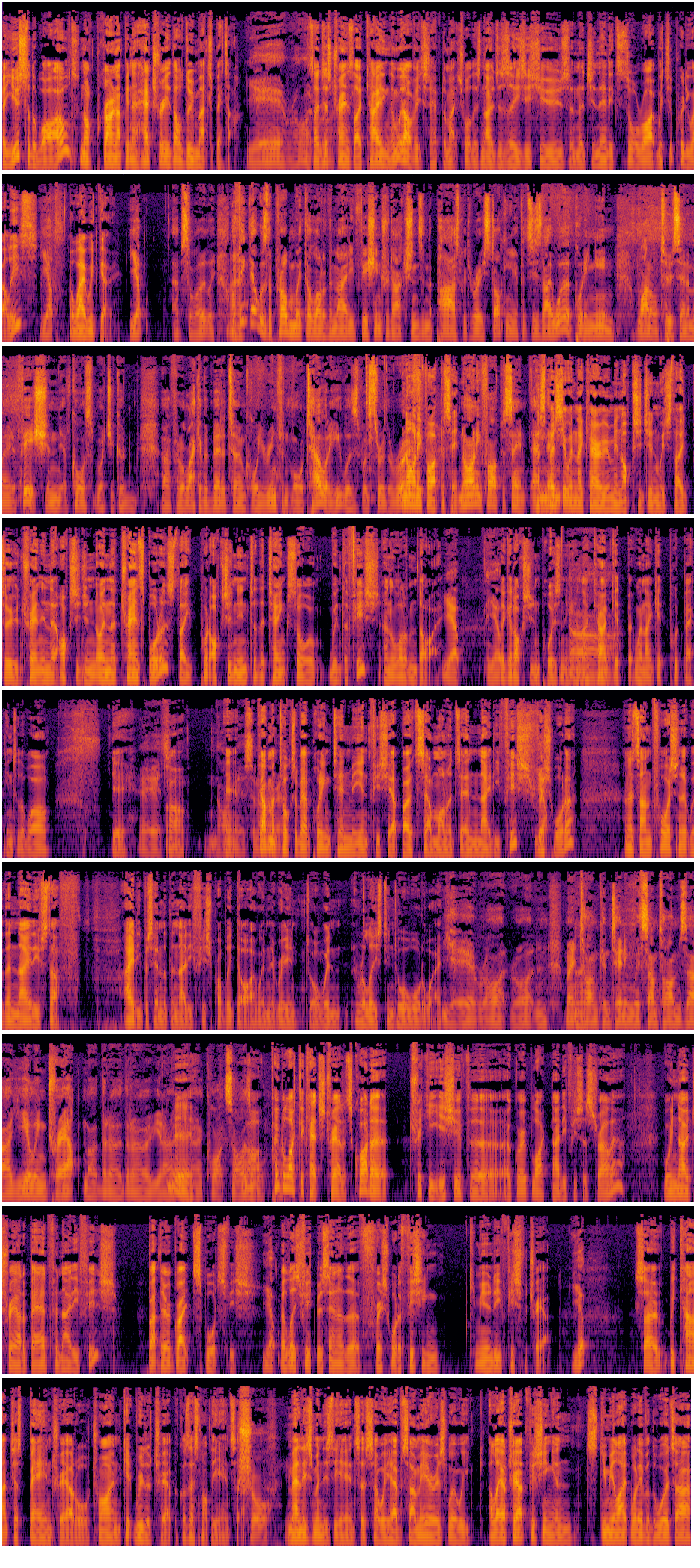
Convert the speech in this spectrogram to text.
are used to the wild, not grown up in a hatchery, they'll do much better. Yeah. Right. So just translocating them, we'd obviously have to make sure there's no disease issues and the genetics is all right, which it pretty well is. Yep. Away we'd go. Yep. Absolutely. I think that was the problem with a lot of the native fish introductions in the past with restocking efforts is they were putting in one or two centimetre fish. And, of course, what you could, uh, for lack of a better term, call your infant mortality was, was through the roof. 95%. 95%. And Especially then, when they carry them in oxygen, which they do in the oxygen or in the transporters. They put oxygen into the tanks or with the fish, and a lot of them die. Yep. Yep. They get oxygen poisoning, and they Ah. can't get. But when they get put back into the wild, yeah, Yeah, Oh, nightmare yeah. scenario. Government talks about putting 10 million fish out, both salmonids and native fish, Yep. freshwater, and it's unfortunate with the native stuff. 80% of the native fish probably die when they're re- or when released into a waterway. Yeah, right, right. And meantime, contending with sometimes uh, yearling trout that are that are you know Yeah. uh, quite sizable. Oh, people like to catch trout. It's quite a tricky issue for a group like Native Fish Australia. We know trout are bad for native fish, but they're a great sports fish. Yep. At least 50% of the freshwater fishing community fish for trout. Yep. So we can't just ban trout or try and get rid of trout because that's not the answer. Sure. Management is the answer. So we have some areas where we allow trout fishing and stimulate whatever the words are.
